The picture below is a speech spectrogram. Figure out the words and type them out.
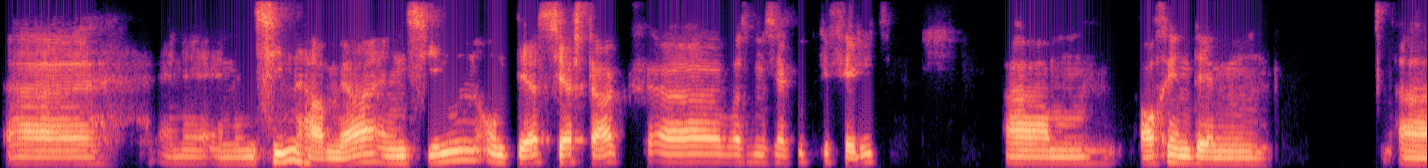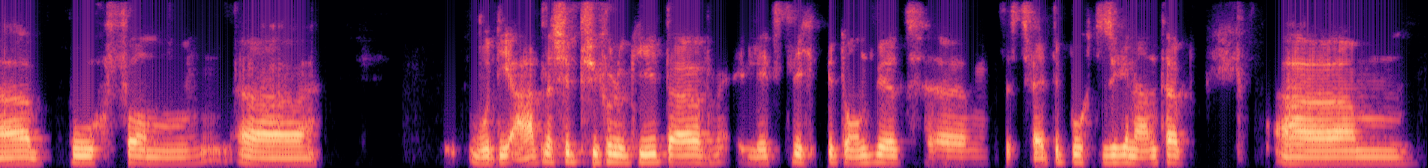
äh, eine, einen Sinn haben, ja, einen Sinn und der ist sehr stark, äh, was mir sehr gut gefällt, ähm, auch in dem äh, Buch vom, äh, wo die adlersche Psychologie da letztlich betont wird, äh, das zweite Buch, das ich genannt habe, ähm, äh,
